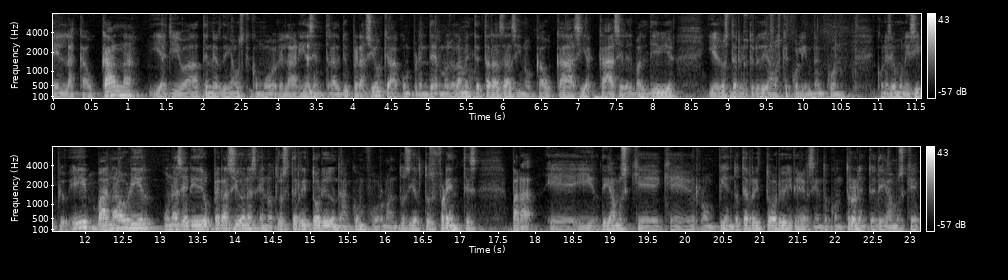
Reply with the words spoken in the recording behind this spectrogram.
en la Caucana y allí va a tener, digamos que como el área central de operación que va a comprender no solamente Tarazá, sino Caucasia, Cáceres, Valdivia y esos territorios, digamos, que colindan con, con ese municipio. Y van a abrir una serie de operaciones en otros territorios donde van conformando ciertos frentes para eh, ir, digamos, que, que, rompiendo territorio, ir ejerciendo control. Entonces, digamos que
